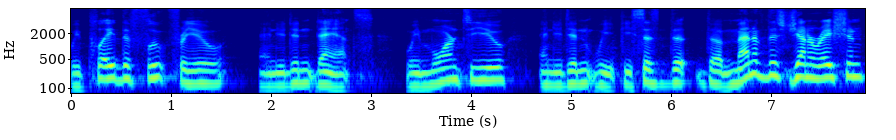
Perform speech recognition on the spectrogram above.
We played the flute for you, and you didn't dance. We mourned to you, and you didn't weep. He says, The, the men of this generation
